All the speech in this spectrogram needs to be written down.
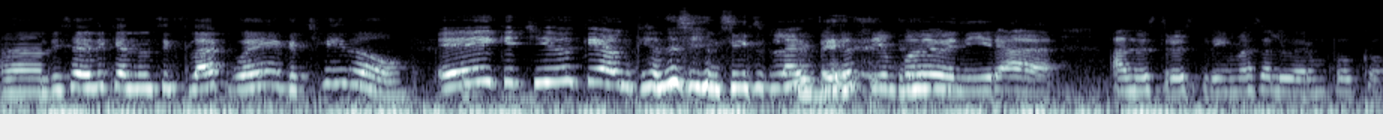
Ah, dice Eddie que anda en Six Flags, güey, qué chido. ¡Ey, qué chido que aunque andes en Six Flags tengas tiempo de venir a, a nuestro stream a saludar un poco.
